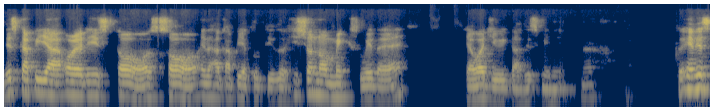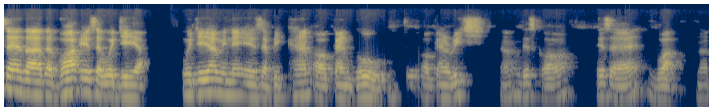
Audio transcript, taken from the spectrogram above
this kapiya already stored saw in the akapiya kuti, so he should not mix with the yavajivika, this meaning. So in this sense, the, the what is a vijaya. Vijaya meaning is a become or can go or can reach. No? This call this a va. No?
